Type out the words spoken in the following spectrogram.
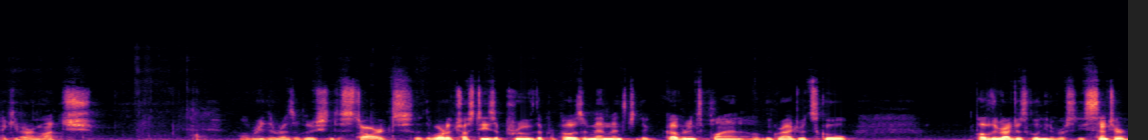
Thank you very much. I'll read the resolution to start. The Board of Trustees approved the proposed amendments to the governance plan of the graduate school, of the Graduate School and University Center,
